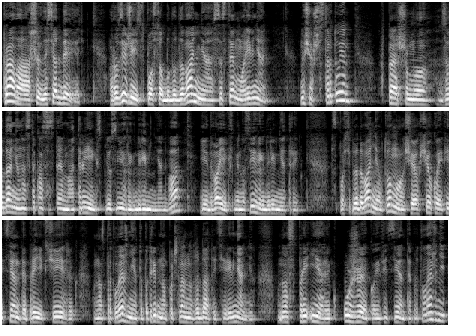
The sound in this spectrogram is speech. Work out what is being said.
Вправа 69. Розв'яжіть способ додавання систему рівнянь. Ну що ж, стартуємо. В першому завданні у нас така система 3х плюс y дорівнює 2 і 2х мінус y дорівнює 3. Спосіб додавання в тому, що якщо коефіцієнти при x чи y у нас протилежні, то потрібно почленно додати ці рівняння. У нас при y уже коефіцієнти протилежні,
